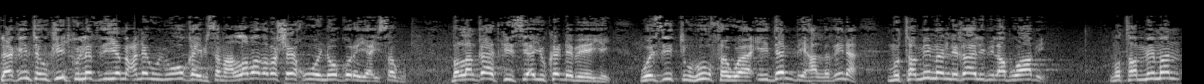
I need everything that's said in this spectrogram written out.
laakiin tawkiidku lafdi iyo macnawi buu u qaybsamaa. Labadaba sheekhu wuu inoo qorayaa isagu. Ballanqaadkiisii ayuu ka dhabeeyey. Wazidtuhu fawaa'idan bihalghina mutamiman lihaalibi alabwaabi. Mutamiman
